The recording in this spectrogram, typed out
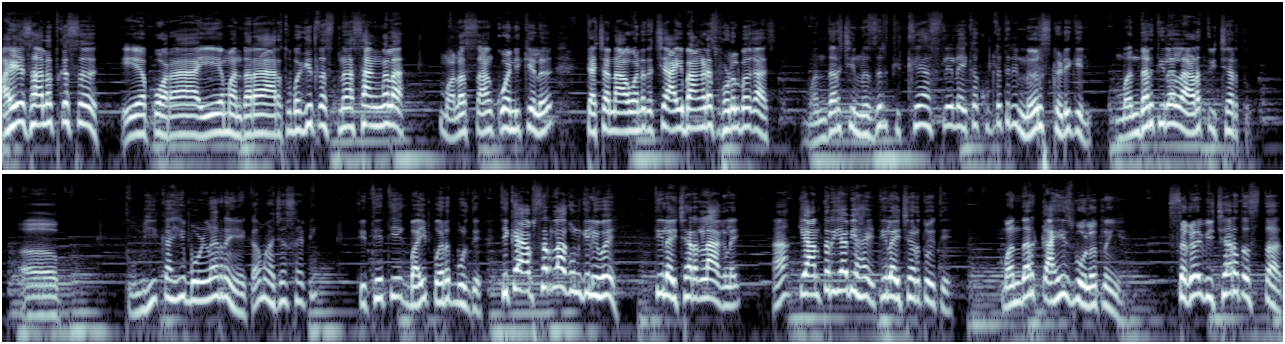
आहे झालत कसं? ए पोरा ए मंदारा अरे तू बघितलंस ना? सांग मला. मला सांग कोणी केलं? त्याच्या नावानं त्याची आई बांगड्याच फोडल बघास मंदारची नजर तिथल्या असलेल्या एका कुठल्या तरी नर्सकडे गेली. मंदार तिला लाडात विचारतो. तुम्ही काही बोलणार नाहीये का माझ्यासाठी? तिथे ती एक बाई परत बोलते. ती काय अफसर लागून गेली होय? तिला विचारायला लागलाय. हा? की अंतर्याबी आहे तिला विचारतोय ते. मंदार काहीच बोलत नाहीये. सगळे विचारत असतात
